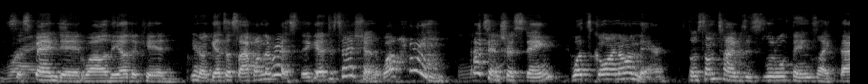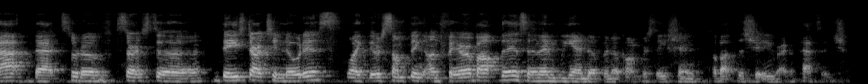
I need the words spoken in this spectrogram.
Right. suspended while the other kid you know gets a slap on the wrist. They get detention. Well hmm that's interesting. What's going on there? So sometimes it's little things like that that sort of starts to they start to notice like there's something unfair about this, and then we end up in a conversation about the shitty rite of passage.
